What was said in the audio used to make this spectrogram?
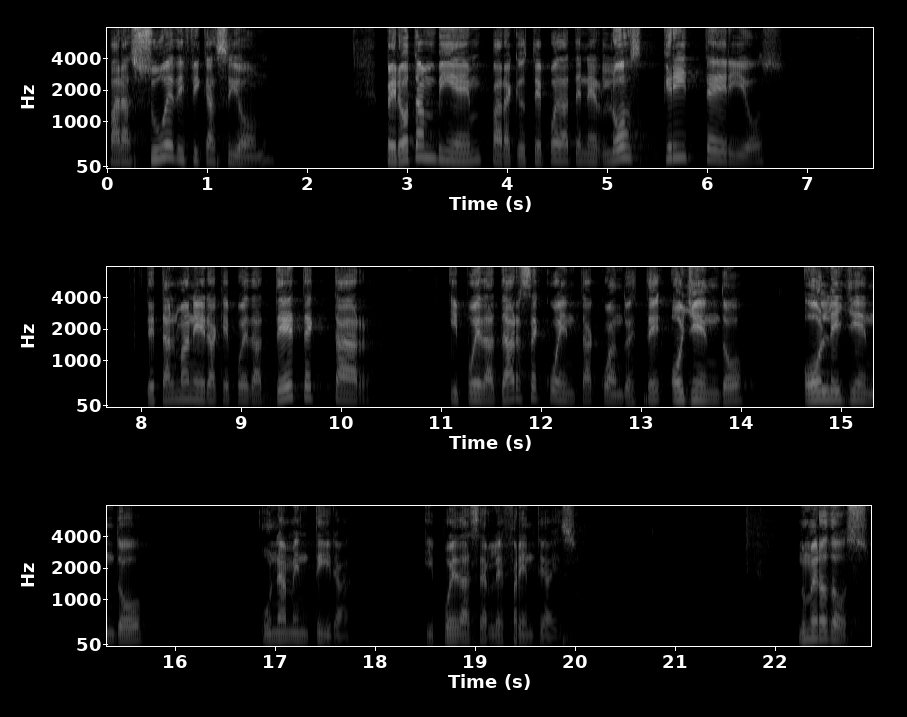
para su edificación, pero también para que usted pueda tener los criterios de tal manera que pueda detectar y pueda darse cuenta cuando esté oyendo o leyendo una mentira y pueda hacerle frente a eso. Número dos,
